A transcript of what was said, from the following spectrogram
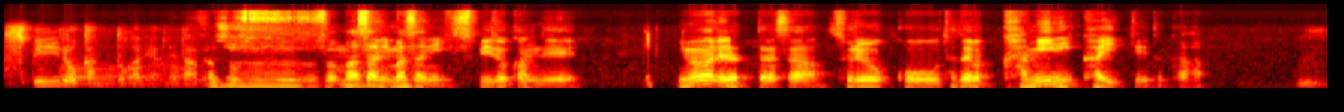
スピード感とかだよね、多分。そうそうそうそうそう、まさにまさにスピード感で、今までだったらさ、それをこう、例えば紙に書いてとか、うん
